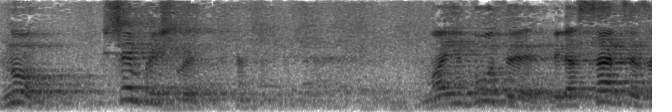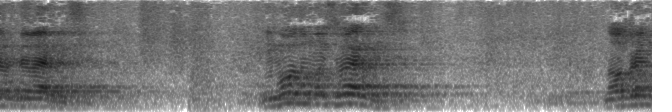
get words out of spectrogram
Ну, з чим прийшли? Має бути біля серця завжди вервиці. І молимось вервиці. Добре?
